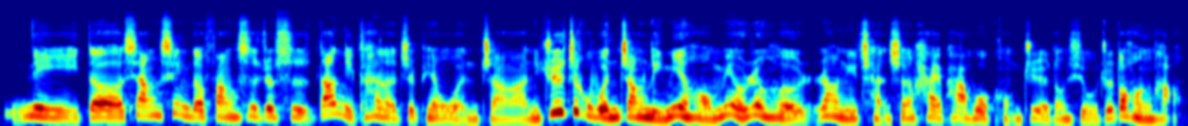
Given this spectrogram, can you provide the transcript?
你的相信的方式就是，当你看了这篇文章啊，你觉得这个文章里面哈没有任何让你产生害怕或恐惧的东西，我觉得都很好。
